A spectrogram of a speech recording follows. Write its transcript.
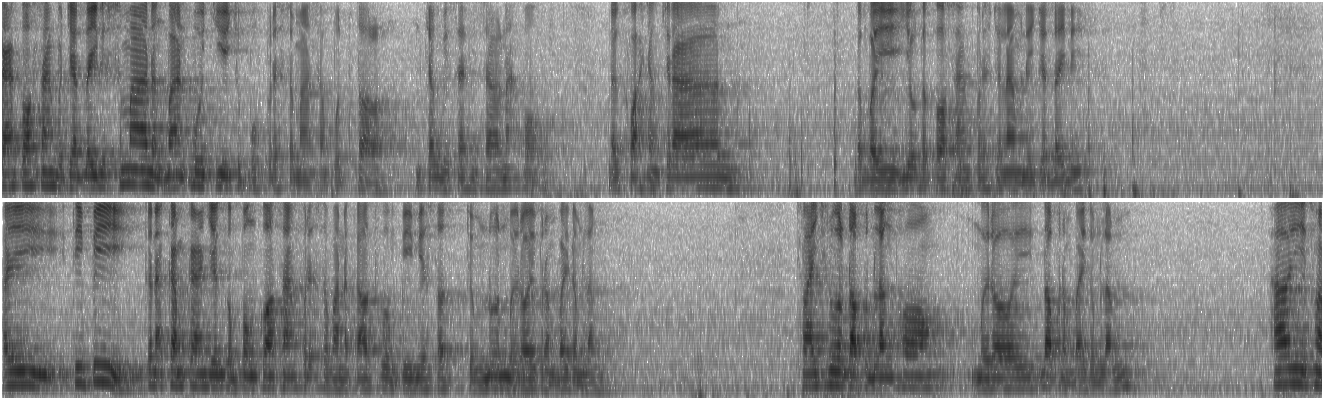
ការកសាងបច្ចិតដីនេះស្មើនឹងបានបូជាចំពោះព្រះសម្មាសម្ពុទ្ធផ្ទាល់អញ្ចឹងវិសេសវិសាលណាស់បង នៅខ្វះយ៉ាងច្រើនដើម្បីយកទៅកសាងព្រះចលាមនីចេតិយនេះហើយទី2គណៈកម្មការយើងកំពុងកសាងព្រះសវណ្ណកោធ្វើអំពីមាសសុទ្ធចំនួន108តម្លឹងថ្លៃឈ្នួល10តម្លឹងផង118តម្លឹងហើយអាត្មា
